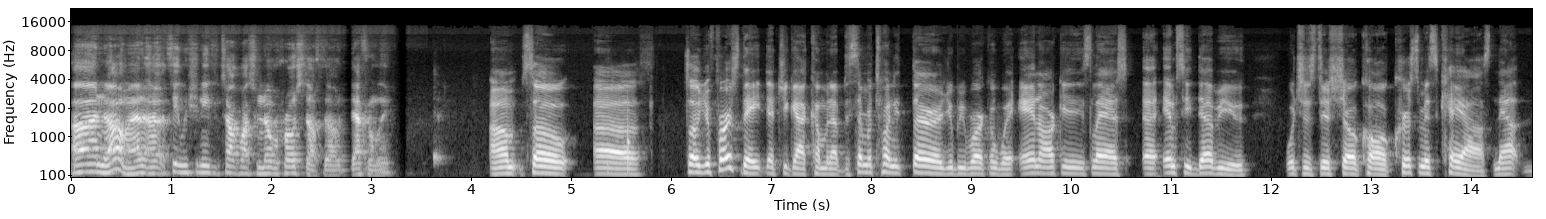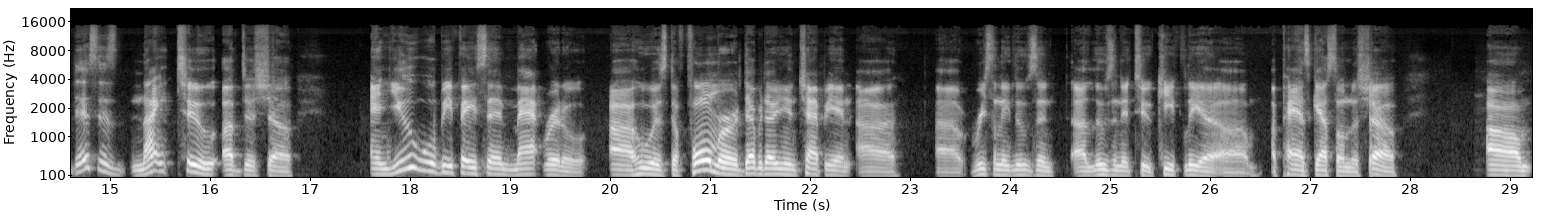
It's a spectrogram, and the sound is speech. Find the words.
Uh, no, man. I think we should need to talk about some Nova Pro stuff, though. Definitely. Um, so uh, so your first date that you got coming up, December twenty third, you'll be working with Anarchy slash uh, MCW, which is this show called Christmas Chaos. Now, this is night two of this show, and you will be facing Matt Riddle, uh, who is the former WWE champion, uh, uh, recently losing uh, losing it to Keith Lee, uh, a past guest on the show. Um,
